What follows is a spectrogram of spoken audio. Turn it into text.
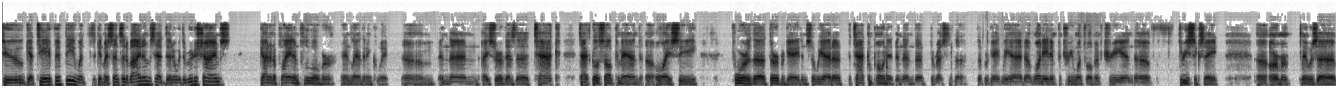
to get TA 50, went to get my sensitive items, had dinner with the Rudesheims, got in a plane and flew over and landed in Kuwait. Um, and then I served as the TAC, Tactical Assault Command, uh, OIC, for the Third Brigade, and so we had a attack component, and then the, the rest of the, the brigade we had uh, one eight infantry, one twelve infantry, and uh, three six eight uh, armor. It was a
